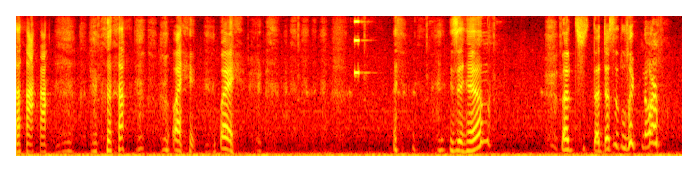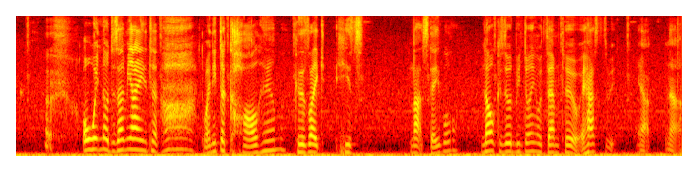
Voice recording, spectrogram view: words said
wait, wait. Is it him? That's that doesn't look normal. Oh wait, no. Does that mean I need to? do I need to call him? Cause it's like he's not stable. No, cause it would be doing with them too. It has to be. Yeah. No.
